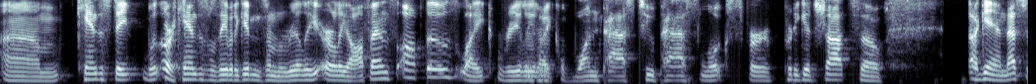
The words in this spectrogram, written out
Um, Kansas State or Kansas was able to get in some really early offense off those, like really Mhm. like one pass, two pass looks for pretty good shots. So again, that's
